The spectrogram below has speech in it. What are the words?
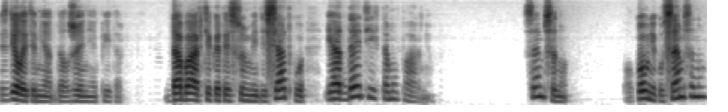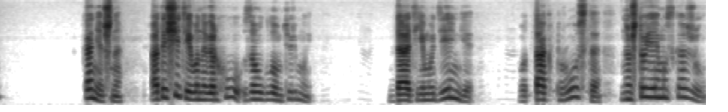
«Сделайте мне одолжение, Питер. Добавьте к этой сумме десятку и отдайте их тому парню». «Сэмпсону? Полковнику Сэмпсону?» «Конечно. Отыщите его наверху за углом тюрьмы». «Дать ему деньги?» Вот так просто, но что я ему скажу?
